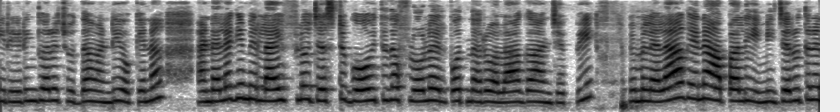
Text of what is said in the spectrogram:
ఈ రీడింగ్ ద్వారా చూద్దామండి ఓకేనా? అండ్ అలాగే మీరు లైఫ్లో జస్ట్ గో విత్ ద ఫ్లోలో వెళ్ళిపోతున్నారు అలాగా అని చెప్పి మిమ్మల్ని ఎలాగైనా ఆపాలి మీకు జరుగుతున్న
